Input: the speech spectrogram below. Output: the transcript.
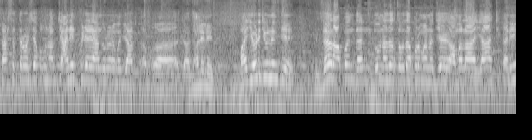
साठ सत्तर वर्षापासून आमच्या अनेक पिढ्या या आंदोलनामध्ये आज झालेले आहेत. माझी एवढीच विनंती आहे जर आपण धन दोन हजार चौदाप्रमाणे जे आम्हाला या ठिकाणी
